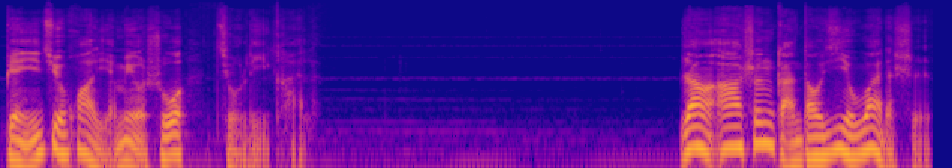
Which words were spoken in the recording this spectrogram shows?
便一句话也没有说就离开了。让阿生感到意外的是，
